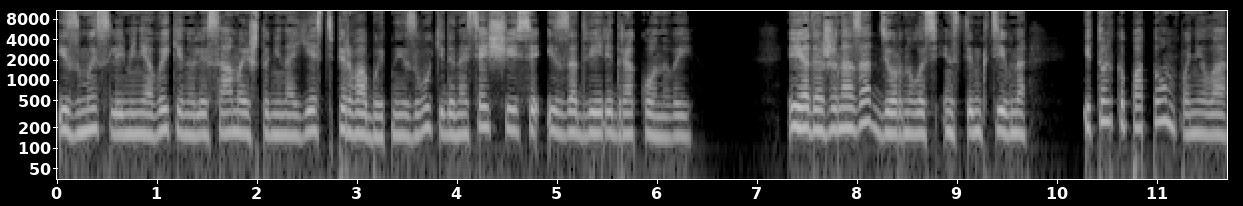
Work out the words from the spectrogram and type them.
Из мыслей меня выкинули самые что ни на есть первобытные звуки, доносящиеся из-за двери драконовой. Я даже назад дернулась инстинктивно и только потом поняла,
